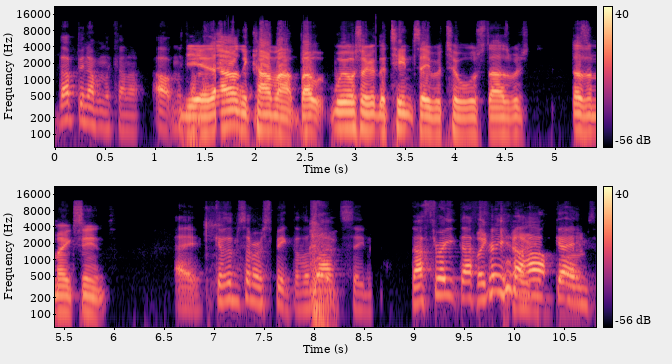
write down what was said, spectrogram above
they've been up in the come up. Up the Yeah, come they're on the come up, but we also got the tenth seed with two All Stars, which doesn't make sense. Hey, give them some respect. They're the ninth seed. They're three. They're They three and a can't half even, bro. games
